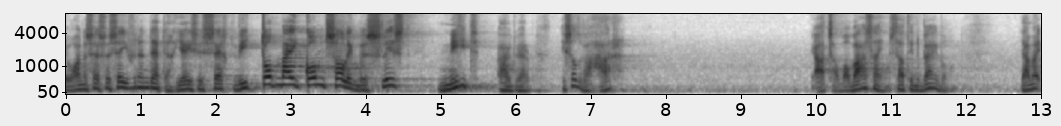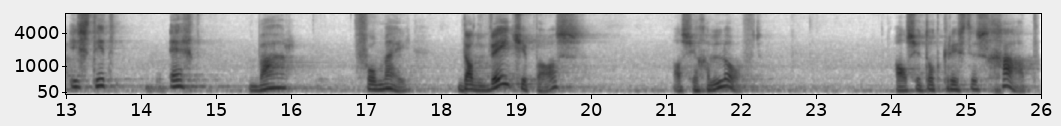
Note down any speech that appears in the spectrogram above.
Johannes 6, vers 37. Jezus zegt, wie tot mij komt, zal ik beslist niet uitwerpen. Is dat waar? Ja, het zal wel waar zijn, staat in de Bijbel. Ja, maar is dit echt waar voor mij? Dat weet je pas als je gelooft. Als je tot Christus gaat.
